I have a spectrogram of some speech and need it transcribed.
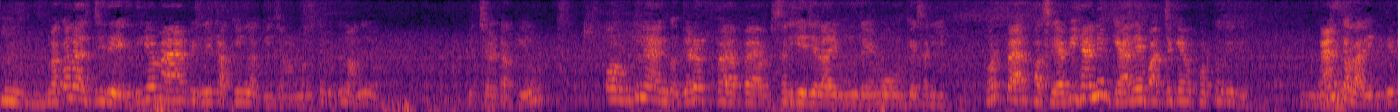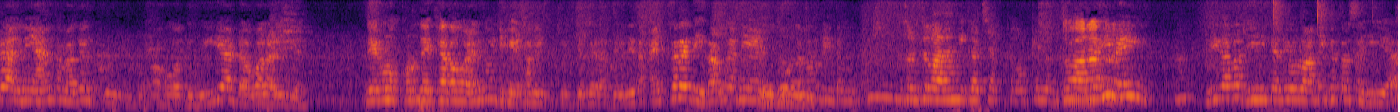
ਮੈਂ ਕਿਹਾ ਲੈ ਜੀ ਦੇਖਦੀ ਆ ਮੈਂ ਪਿਛਲੀ ਟਾਕੀ ਨੂੰ ਲੱਗੀ ਜਾਣ ਮੈਂ ਕਿਹਾ ਤੂੰ ਲੰਘ ਜਾ ਪਿੱਛੇ ਟਾਕੀ ਨੂੰ। ਔਰ ਉਹਦੇ ਐਂਗਲ ਜਿਹੜੇ ਪੈ ਪੈ ਸਰੀਏ ਜਲਾਈ ਹੁੰਦੇ ਮੋੜ ਕੇ ਸਰੀਏ ਹੋਰ ਪੈਰ ਫਸਿਆ ਵੀ ਹੈ ਨਹੀਂ ਗਹਿਲੇ ਵੱਜ ਕੇ ਫੋਟੋ ਦੇ ਐਨਕ ਲਾਈ ਵੀ ਤੇ ਅੱਜ ਨਹੀਂ ਐਨਕ ਮੈਂ ਕਿ ਉਹ ਦੂਈ ਆ ਡਬਲ ਵਾਲੀ ਆ। ਜੇ ਹੁਣ ਉੱਪਰ ਨੂੰ ਦੇਖਿਆ ਤਾਂ ਉਹ ਐਨਕ ਵਿੱਚ ਹੇਠਾਂ ਨਹੀਂ ਕੇ ਦਿਖਦੀ ਤਾਂ ਇੱਥੇ ਤੇ ਦਿਖਦਾ ਹੁੰਦਾ ਨਹੀਂ ਦੂਰ ਤਾਂ ਦਿਖਦਾ ਫਿਰ ਦੁਬਾਰਾ ਨਿਕਲ ਚੱਕ ਕਰਕੇ ਲੱਗ ਦੁਬਾਰਾ ਨਹੀਂ ਨਹੀਂ। ਠੀਕ ਆ ਤਾਂ ਠੀਕ ਹੈ ਜੇ ਉਹ ਲਾਦੀ ਫਿਰ ਤਾਂ ਸਹੀ ਆ।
